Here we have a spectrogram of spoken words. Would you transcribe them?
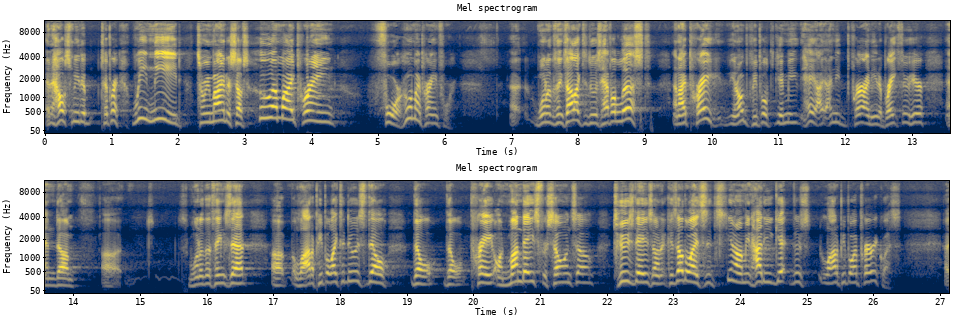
And it helps me to, to pray. We need to remind ourselves who am I praying for? Who am I praying for? Uh, one of the things I like to do is have a list. And I pray, you know, people give me, hey, I, I need prayer, I need a breakthrough here. And um, uh, one of the things that uh, a lot of people like to do is they'll, they'll, they'll pray on Mondays for so and so, Tuesdays on it, because otherwise it's, you know, I mean, how do you get, there's a lot of people have prayer requests. Uh,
